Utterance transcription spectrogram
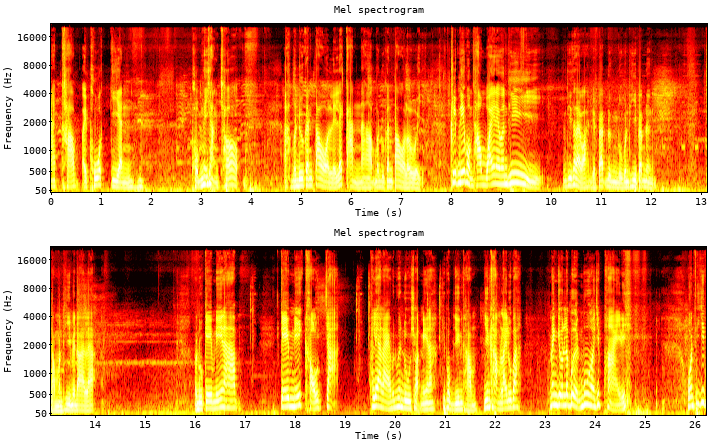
นะครับ ไอ้พวกเกียน ผมนี่อย่างชอบ อะ มาดูกันต่อเลยแล้วกันนะครับ มาดูกันต่อเลย คลิปนี้ผมทำไว้ในวันที่ วันที่เท่าไหร่วะ เดี๋ยวแป๊บดึงดูวันที่แป๊บหนึ่งจำวันที่ไม่ได้แล้ว มาดูเกมนี้นะครับ เกมนี้เขาจะเขาเรียกอะไรเพื่อนๆดูช็อตนี้นะที่ผมยืนขำยืนขำอะไรรู้ปะแม่งโยนระเบิดมั่วชิบหายดิ วันที่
